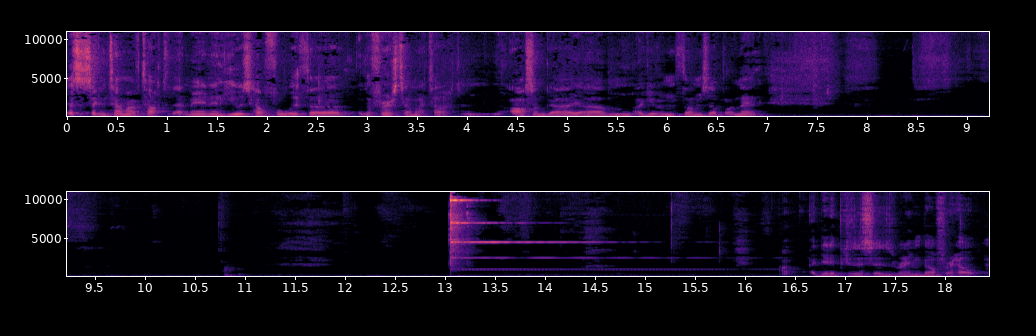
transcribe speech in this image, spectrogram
That's the second time I've talked to that man, and he was helpful with uh, the first time I talked to him. Awesome guy. Um, I give him a thumbs up on that. I did it because it says ring bell for help.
